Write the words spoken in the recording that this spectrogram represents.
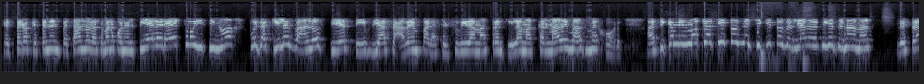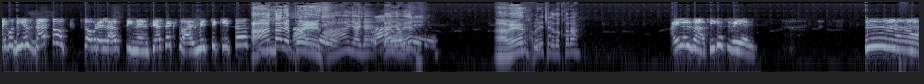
Espero que estén empezando la semana con el pie derecho. Y si no, pues aquí les van los 10 tips, ya saben, para hacer su vida más tranquila, más calmada y más mejor. Así que mis muchachitos, mis chiquitos del día de hoy, fíjense nada más, les traigo 10 datos sobre la abstinencia sexual, mis chiquitos. Ándale, pues. Ay, ay, ay, ay, a ver. A ver. A ver, échale, doctora. Ahí les va, fíjense bien. Ah,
